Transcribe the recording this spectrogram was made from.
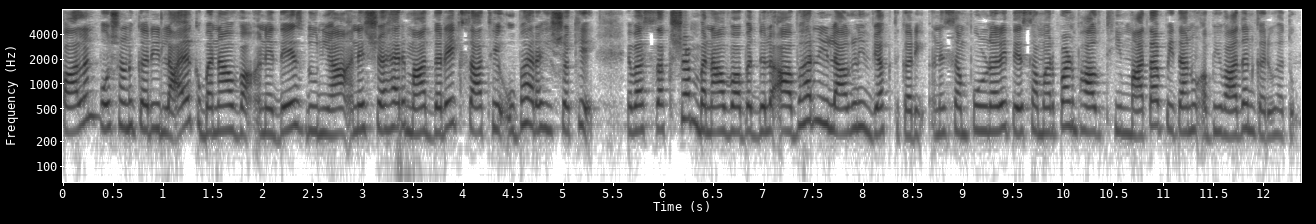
પાલન પોષણ કરી લાયક બનાવવા અને દેશ, દુનિયા અને શહેરમાં દરેક સાથે ઊભા રહી શકે એવા સક્ષમ બનાવવા બદલ આભારની લાગણી વ્યક્ત કરી અને સંપૂર્ણ રીતે સમર્પણ ભાવથી માતા પિતાનું અભિવાદન કર્યું હતું.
